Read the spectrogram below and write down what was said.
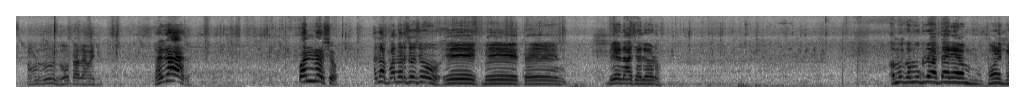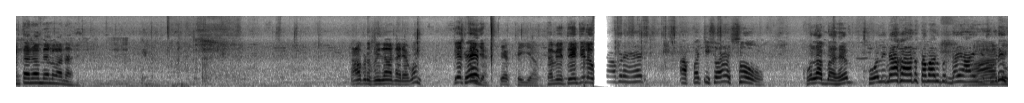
છે હજાર! પંદરસો. અલા પંદરસો શું? એક બે ત્રણ. બે ના ચાલ્યો અમુક અમુક ને અત્યારે આમ પોણી ભરતા ના મેલવાના આપણે ભાઈ જાતા રહ્યા કોણ? પેક થઈ ગયા પેક થઈ ગયા. તમે તે જ લો આપણે આ પચીસો સો. ખોલાબા છે એમ. ખોલી નાખો આ તો તમારી ઉપર દયા આવી ગઈ થોડી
